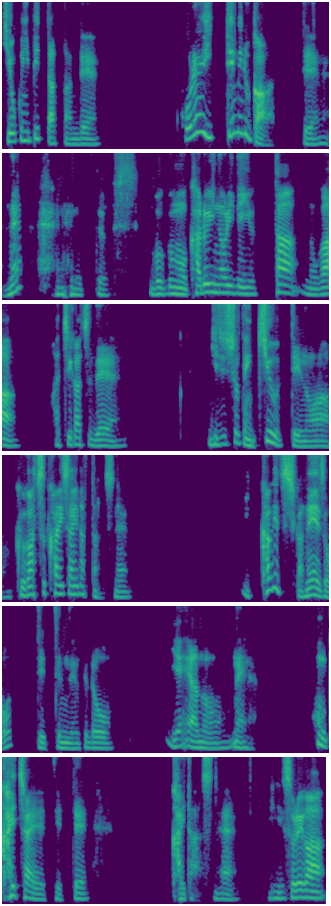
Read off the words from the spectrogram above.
記憶にピッとあったんで、これ行ってみるかってね、僕も軽いノリで言ったのが8月で、技術書店9っていうのは9月開催だったんですね。1ヶ月しかねえぞって言ってんだけど、いや、あのね、本書いちゃえって言って書いたんですね。それが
